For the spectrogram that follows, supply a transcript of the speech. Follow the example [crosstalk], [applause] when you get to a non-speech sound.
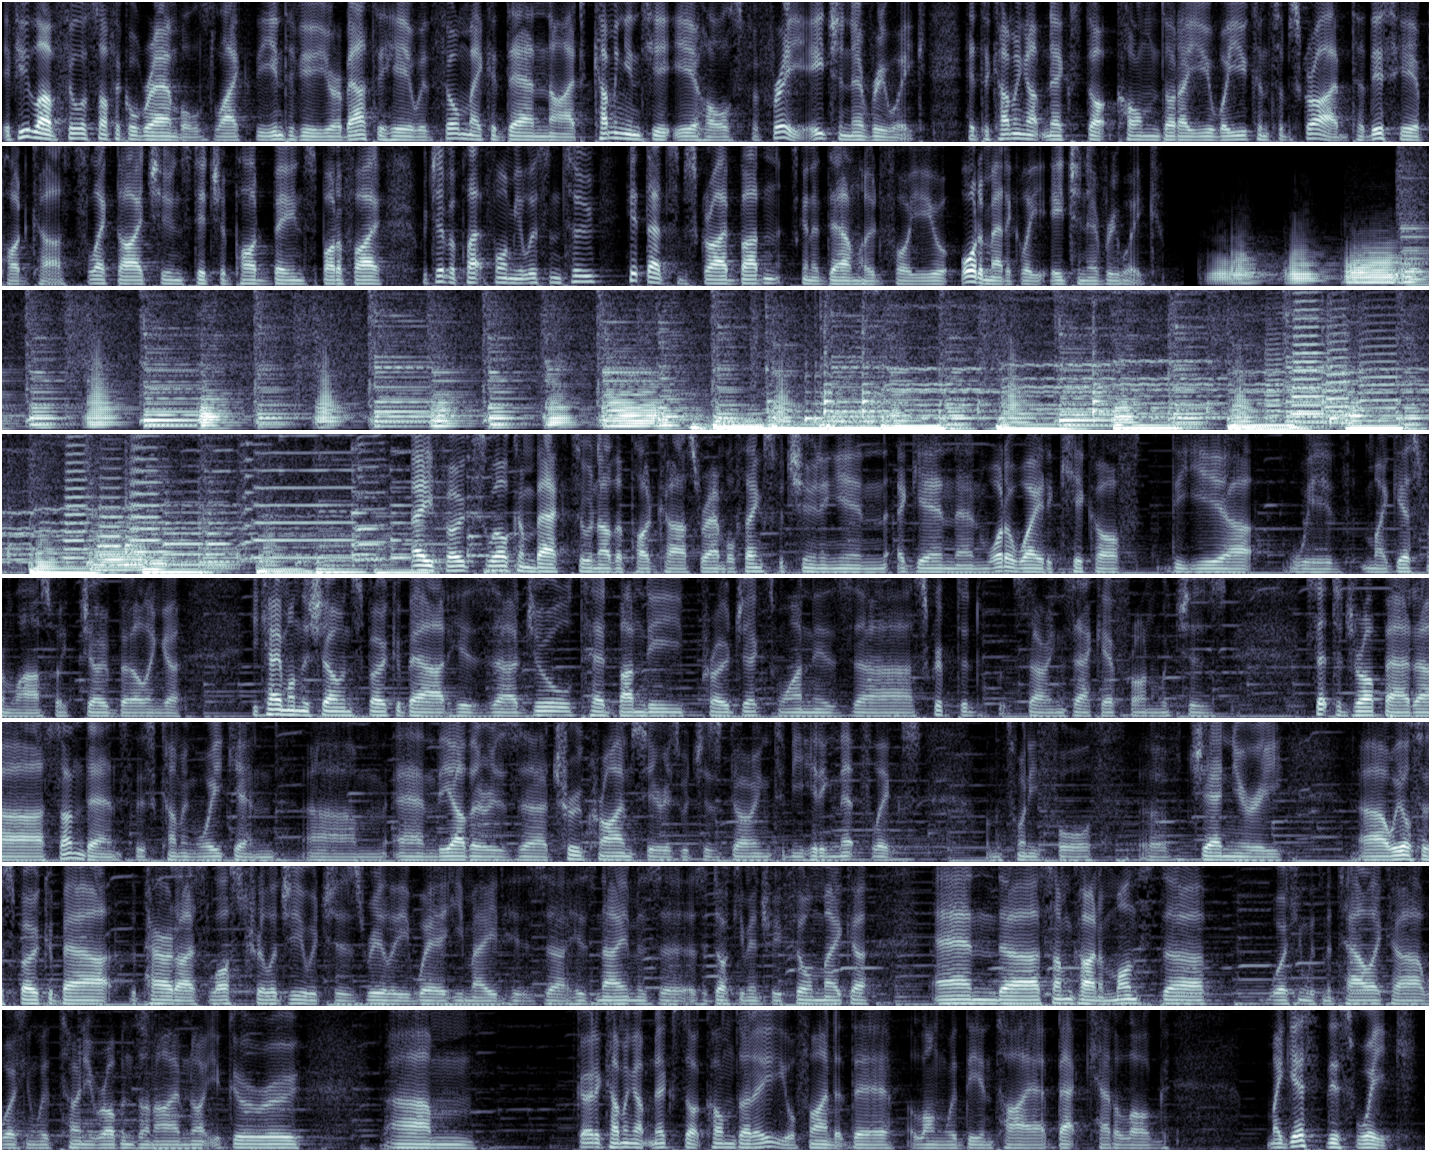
If you love philosophical rambles like the interview you're about to hear with filmmaker Dan Knight coming into your ear holes for free each and every week, head to comingupnext.com.au where you can subscribe to this here podcast. Select iTunes, Stitcher, Podbean, Spotify, whichever platform you listen to, hit that subscribe button. It's going to download for you automatically each and every week. Hey, folks, welcome back to another podcast ramble. Thanks for tuning in again, and what a way to kick off the year with my guest from last week, Joe Berlinger. He came on the show and spoke about his uh, dual Ted Bundy projects. One is uh, scripted, starring Zac Efron, which is set to drop at uh, Sundance this coming weekend, um, and the other is a true crime series, which is going to be hitting Netflix on the 24th of January. Uh, we also spoke about the Paradise Lost trilogy, which is really where he made his uh, his name as a, as a documentary filmmaker, and uh, some kind of monster, working with Metallica, working with Tony Robbins on I Am Not Your Guru. Um, go to comingupnext.com.au, you'll find it there along with the entire back catalogue. My guest this week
